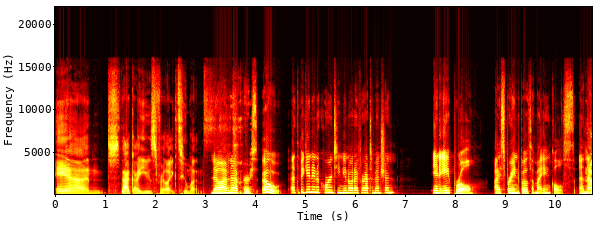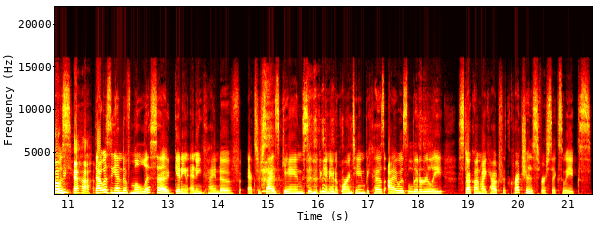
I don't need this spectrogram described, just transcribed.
and that got used for like two months. No, I'm that person. Oh, at the beginning of quarantine, you know what I forgot to mention? In April, I sprained both of my ankles, and that Oh, was yeah. that was the end of Melissa getting any kind of exercise gains in the beginning of quarantine because I was literally stuck on my couch with crutches for six weeks.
